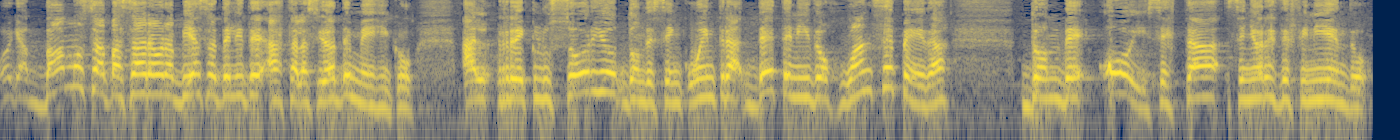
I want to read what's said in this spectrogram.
Oigan, vamos a pasar ahora vía satélite hasta la Ciudad de México, al reclusorio donde se encuentra detenido Juan Cepeda, donde hoy se está, señores, definiendo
